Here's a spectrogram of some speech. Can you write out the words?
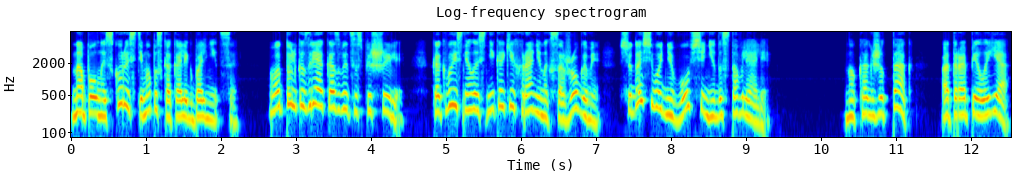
На полной скорости мы поскакали к больнице. Вот только зря, оказывается, спешили. Как выяснилось, никаких раненых с ожогами сюда сегодня вовсе не доставляли. Но как же так? Оторопела я,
